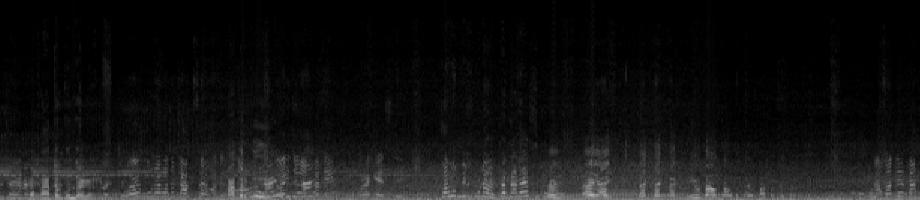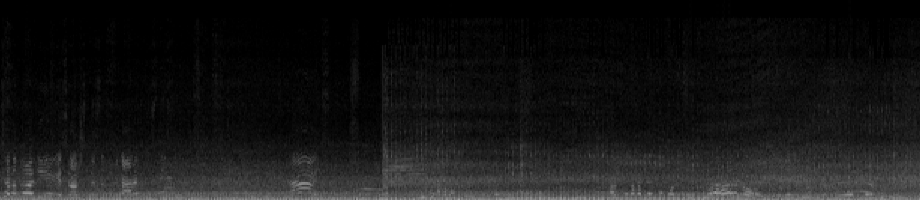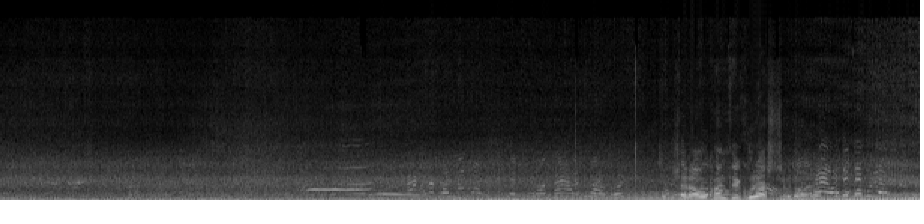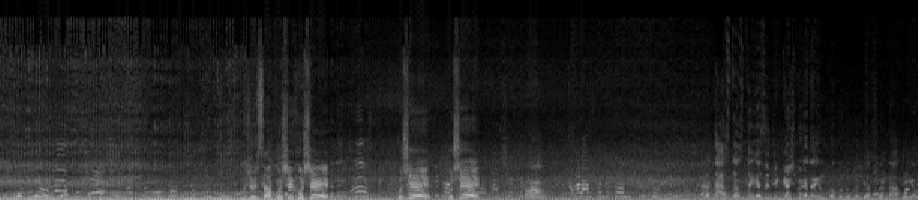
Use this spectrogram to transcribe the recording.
যাই, হ্যাঁ। পাথর কোন জায়গা? ওই মুনারা তো ডাকছে আমাদের। পাথর কই? ওই যে ওরা গেছে। চলো মিট মুনা তা দাদা আসছে তো এই, এই এই দেখ দেখ দেখ নিউ যাও যাও এই পাথর সেরা ওখান থেকে ঘুরে আসছে তো খুশি খুশি খুশি খুশি তো অনেক খুশি হলো। এটা তো আস্তে আস্তে গেছে জিজ্ঞাসা করে দেখেন কতটুকু গেছে না দেখে?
